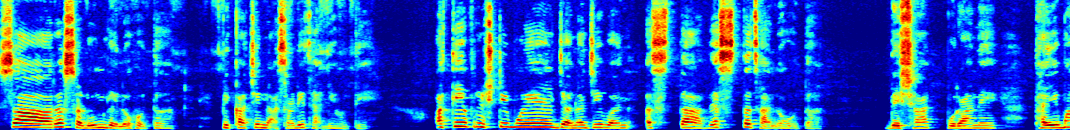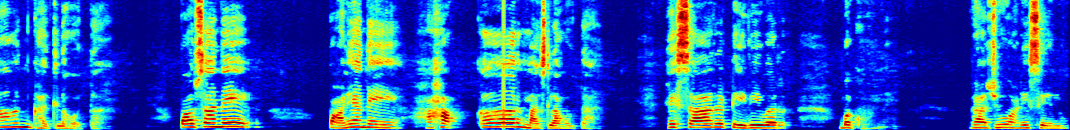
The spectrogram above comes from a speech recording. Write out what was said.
सारं सडून गेलं होतं. पिकाची नासाडी झाली होती. अतिवृष्टीमुळे जनजीवन अस्ताव्यस्त झालं होतं. देशात पुराने थैमान घातलं होतं. पावसाने पाण्याने हाहाकार माजला होता. हे सारं टी व्हीवर बघून राजू आणि सेनू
